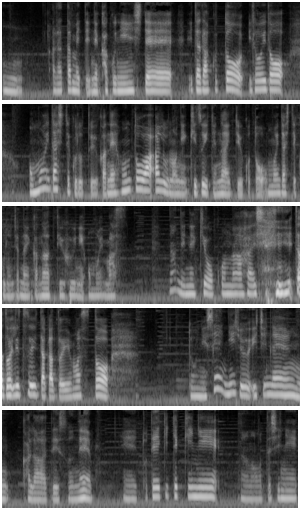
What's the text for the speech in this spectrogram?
うん、改めてね確認していただくといろいろ思い出してくるというかね本当はあるのに気づいてないということを思い出してくるんじゃないかなっていうふうに思います。なんでね今日こんな配信にたどり着いたかと言いますと2021年からですね、えー、と定期的にあの私に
